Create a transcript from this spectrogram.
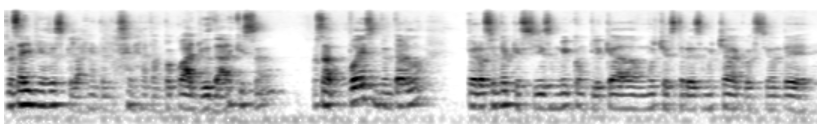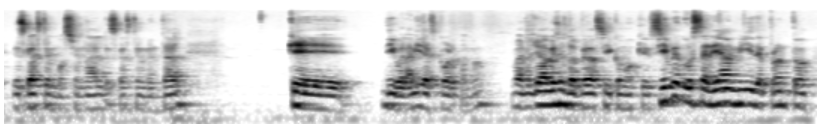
pues hay veces que la gente no se deja tampoco ayudar quizá. O sea, puedes intentarlo, pero siento que sí es muy complicado, mucho estrés, mucha cuestión de desgaste emocional, desgaste mental, que digo, la vida es corta, ¿no? Bueno, yo a veces lo veo así como que sí me gustaría a mí de pronto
